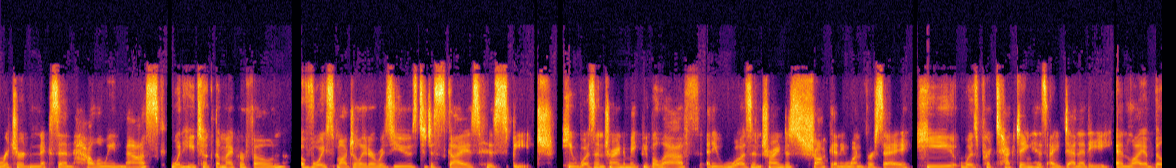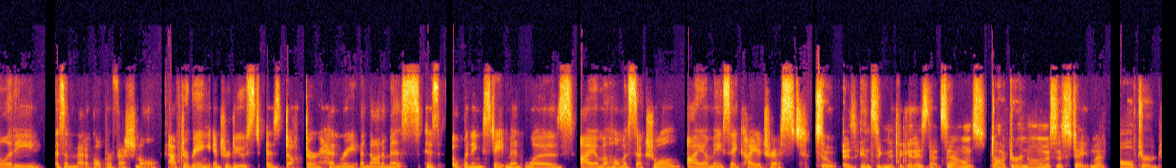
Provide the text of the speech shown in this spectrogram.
Richard Nixon Halloween mask. When he took the microphone, a voice modulator was used to disguise his speech. He wasn't trying to make people laugh and he wasn't trying to shock anyone per se. He was protecting his identity and liability as a medical professional. After being introduced as Dr. Henry Anonymous, his opening statement was I am a homosexual, I am a psychiatrist. So, as insignificant as that sounds, Dr. Anonymous's statement altered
